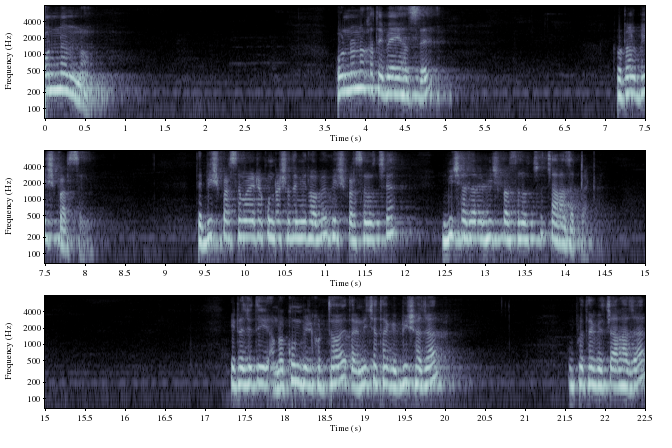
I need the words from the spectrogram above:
অন্যান্য অন্যান্য খাতে ব্যয় আছে টোটাল বিশ পার্সেন্ট তো বিশ পার্সেন্ট মানে এটা কোনটার সাথে মিল হবে? বিশ পার্সেন্ট হচ্ছে, বিশ হাজারের বিশ পার্সেন্ট হচ্ছে চার হাজার টাকা। এটা যদি আমরা কোন বের করতে হয়, তাহলে নিচে থাকবে বিশ হাজার, উপরে থাকবে চার হাজার,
